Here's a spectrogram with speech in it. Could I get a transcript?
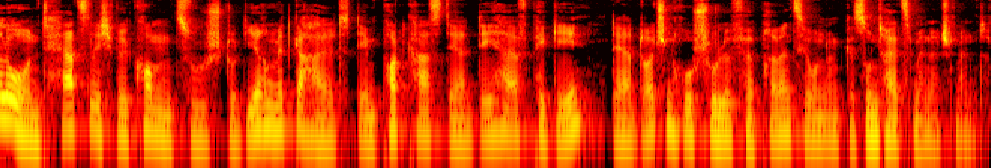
Hallo und herzlich willkommen zu Studieren mit Gehalt, dem Podcast der DHFPG, der Deutschen Hochschule für Prävention und Gesundheitsmanagement.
